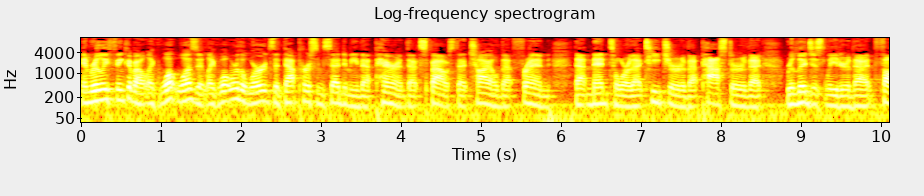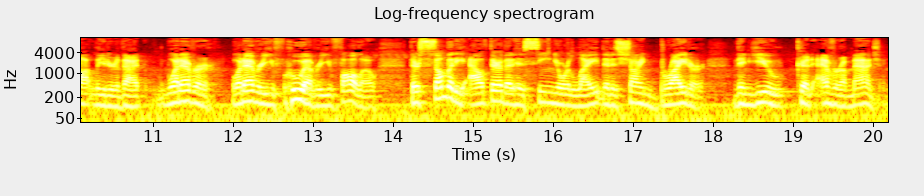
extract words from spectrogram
and really think about like what was it? Like what were the words that that person said to me that parent that spouse that child that friend that mentor that teacher that pastor that religious leader that thought leader that whatever whatever you whoever you follow there's somebody out there that has seen your light that has shined brighter than you could ever imagine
